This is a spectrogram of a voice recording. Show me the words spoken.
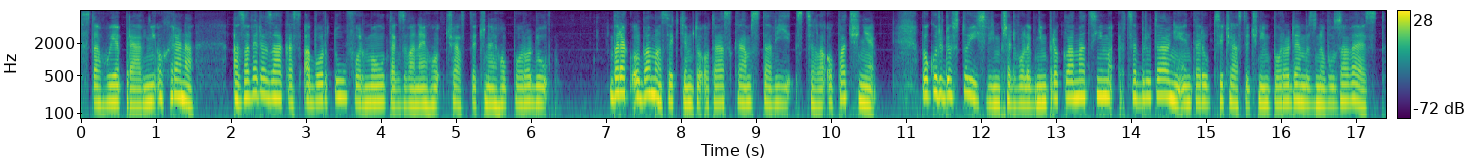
vztahuje právní ochrana a zavedl zákaz abortů formou tzv. částečného porodu. Barack Obama se k těmto otázkám staví zcela opačně. Pokud dostojí svým předvolebním proklamacím, chce brutální interrupci částečným porodem znovu zavést.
